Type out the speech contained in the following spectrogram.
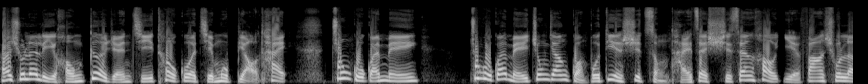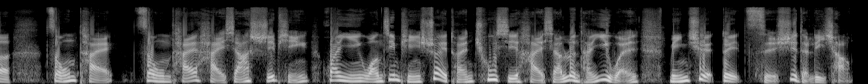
而除了李红个人及透过节目表态，中国官媒中国官媒中央广播电视总台在十三号也发出了总台总台海峡时评，欢迎王金平率团出席海峡论坛一文，明确对此事的立场。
